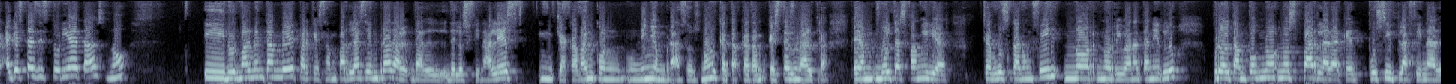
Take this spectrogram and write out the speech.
aquestes historietes, no?, i normalment també perquè se'n parla sempre del, del, de los finales que acaben con un niño en brazos, no? que, que, que aquesta és una altra. Que hi ha moltes famílies que busquen un fill, no, no arriben a tenir-lo, però tampoc no, no es parla d'aquest possible final.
